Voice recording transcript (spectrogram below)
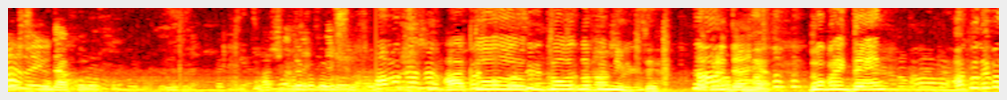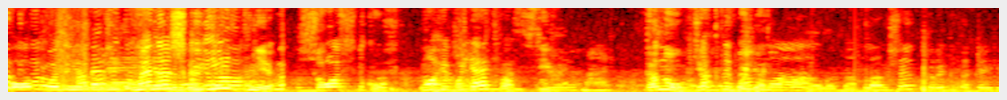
падаю деколи. Мама каже, А то, то однофамільці. Добрий день. Ні. Добрий день. а куди вас день народження? У мене ж квітні. Жорстко. Ноги болять вас всіх? Та ну, як не болять? Планшет, крик такий.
